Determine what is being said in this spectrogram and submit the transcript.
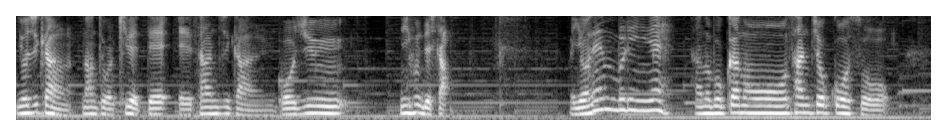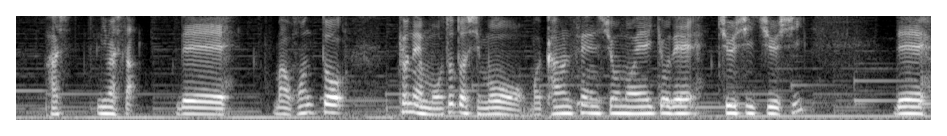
4時間なんとか切れて3時間52分でした。4年ぶりにね、あの僕あの山頂コースを走りました。で、まあ本当、去年も一昨年も、まあ、感染症の影響で中止中止で、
